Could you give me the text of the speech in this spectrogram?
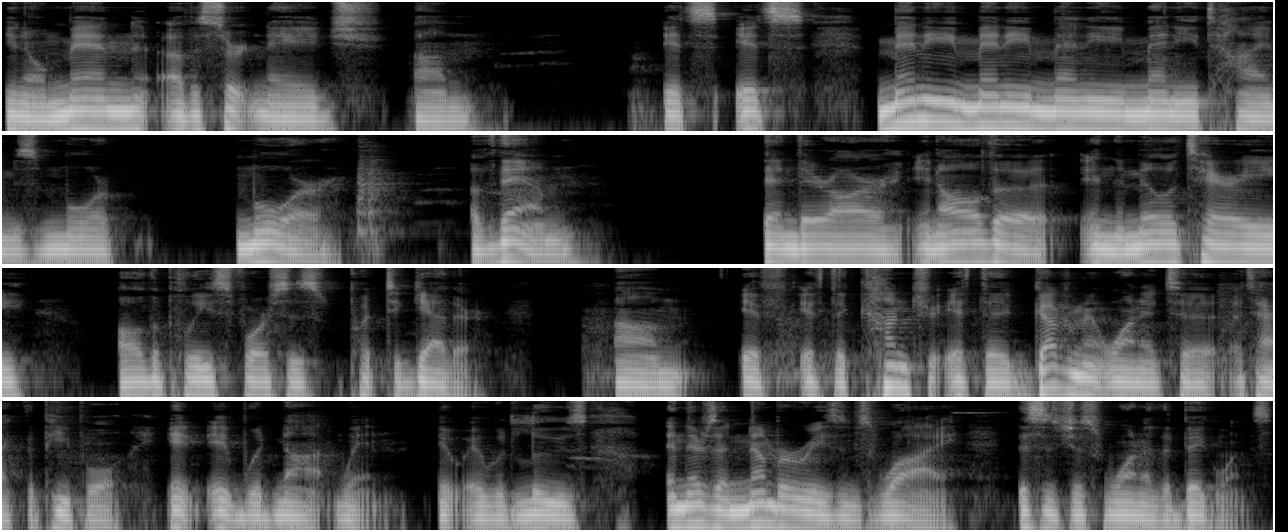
you know men of a certain age um it's it's many many many many times more more of them than there are in all the in the military all the police forces put together. Um if if the country if the government wanted to attack the people it, it would not win. It, it would lose. And there's a number of reasons why this is just one of the big ones.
